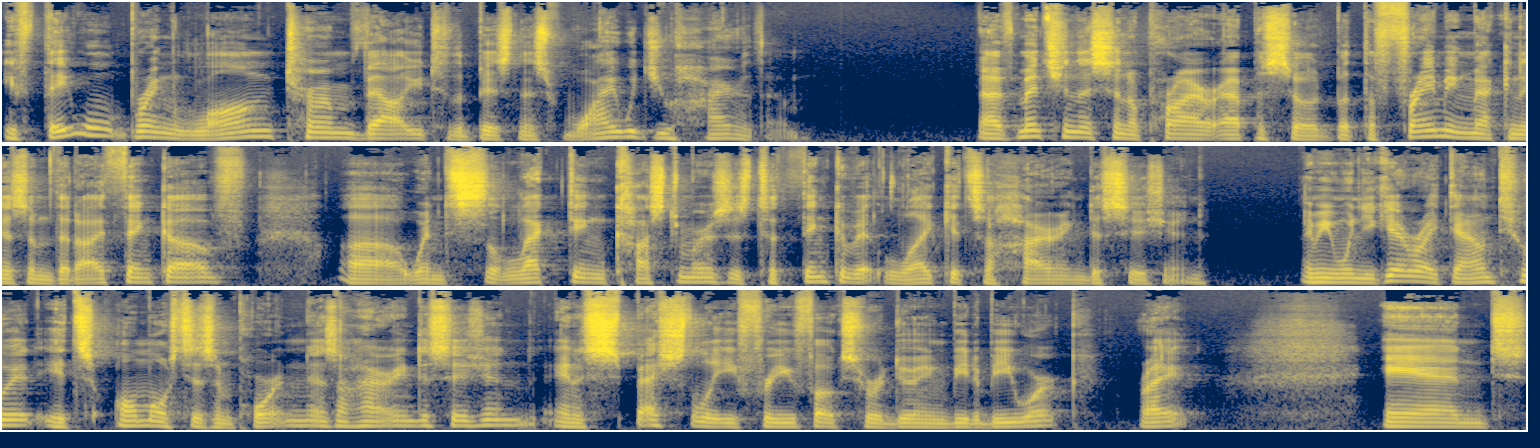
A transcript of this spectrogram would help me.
if they won't bring long-term value to the business, why would you hire them? Now, I've mentioned this in a prior episode, but the framing mechanism that I think of uh, when selecting customers is to think of it like it's a hiring decision. I mean, when you get right down to it, it's almost as important as a hiring decision, and especially for you folks who are doing B2B work, right? And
